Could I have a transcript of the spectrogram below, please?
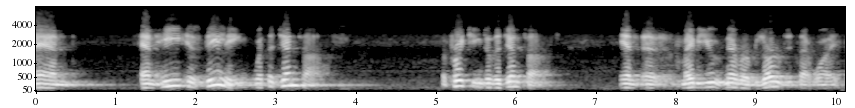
And, and he is dealing with the Gentiles, the preaching to the Gentiles. And uh, maybe you've never observed it that way,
